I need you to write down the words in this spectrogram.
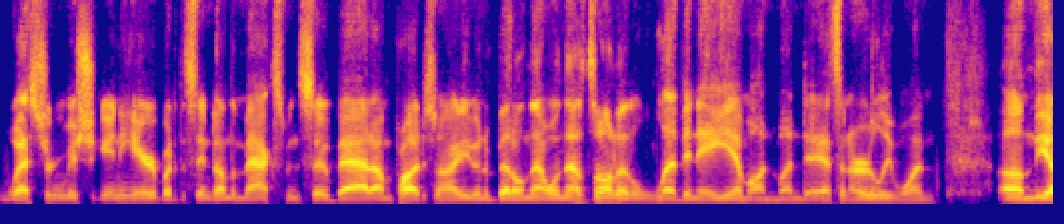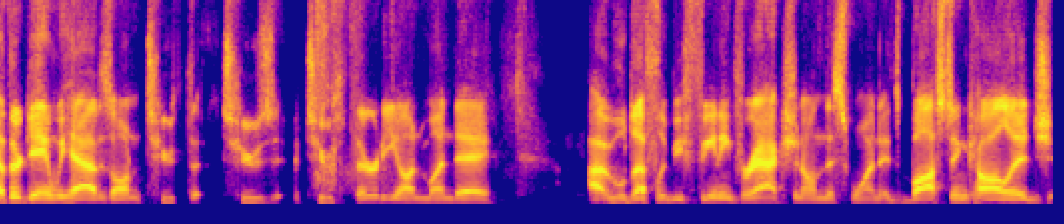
Western Michigan here, but at the same time, the MAC's been so bad. I'm probably just not even a bet on that one. That's on at 11 a.m. on Monday. That's an early one. Um, the other game we have is on 2 2 2:30 on Monday. I will definitely be fiending for action on this one. It's Boston College,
